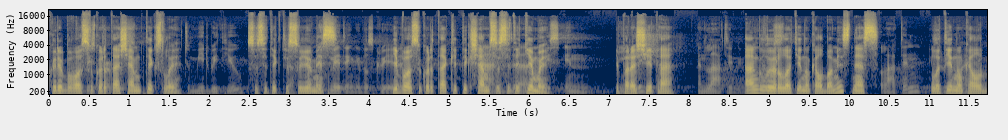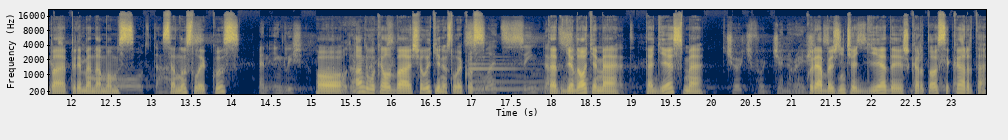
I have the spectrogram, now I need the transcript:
kuri buvo sukurta šiam tikslui - susitikti su jumis. Ji buvo sukurta kaip tik šiam susitikimui. Ji parašyta anglų ir lotynų kalbomis, nes lotynų kalba primena mums senus laikus o anglų kalba šiuolaikinius laikus. Tad gėdokime tą giesmę, kurią bažnyčia gėda iš kartos į kartą.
